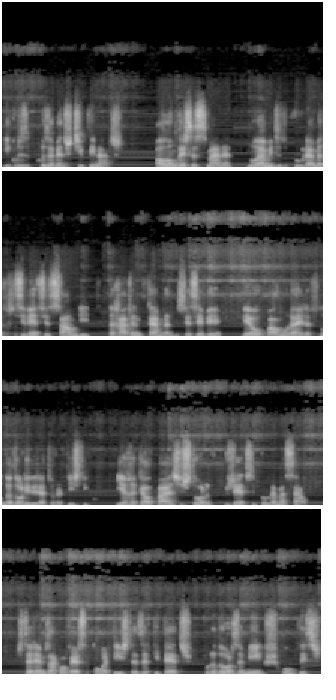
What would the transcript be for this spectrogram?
e cruzamentos disciplinares. Ao longo desta semana, no âmbito do programa de residência Soundit da Rádio de Câmara do CCB, eu, Paulo Moreira, fundador e diretor artístico, e a Raquel Paz, gestora de projetos de programação, estaremos à conversa com artistas, arquitetos, curadores, amigos, cúmplices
